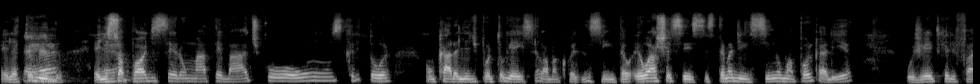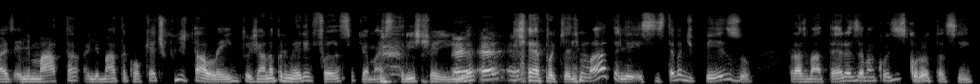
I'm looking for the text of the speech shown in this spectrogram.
Ele é, é tolhido. É, ele é. só pode ser um matemático ou um escritor, um cara ali de português, sei lá, uma coisa assim. Então, eu acho esse sistema de ensino uma porcaria. O jeito que ele faz, ele mata, ele mata qualquer tipo de talento já na primeira infância, que é mais triste ainda. é, é, é. é, porque ele mata, ele, esse sistema de peso para as matérias é uma coisa escrota, assim.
